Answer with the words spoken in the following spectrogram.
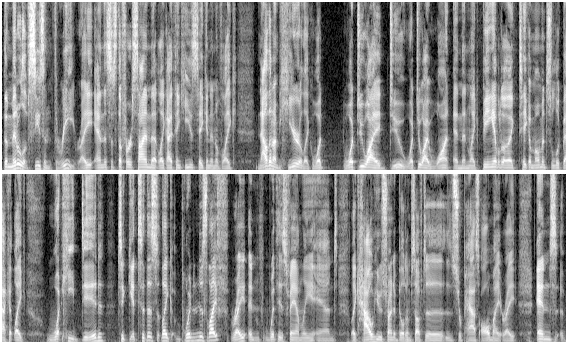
the middle of season three, right? And this is the first time that like I think he's taken in of like, now that I'm here, like what what do I do? What do I want? And then like being able to like take a moment to look back at like what he did to get to this like point in his life, right? And with his family and like how he was trying to build himself to surpass All Might, right? And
